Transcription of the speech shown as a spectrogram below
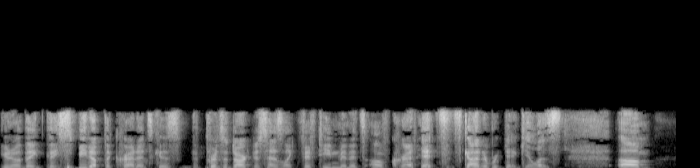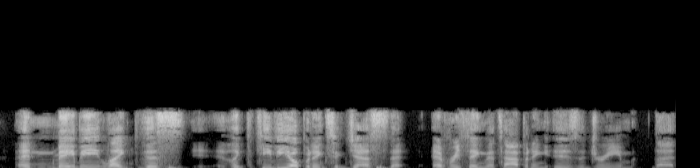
you know, they they speed up the credits because the Prince of Darkness has like 15 minutes of credits. It's kind of ridiculous, um, and maybe like this, like the TV opening suggests that everything that's happening is a dream that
